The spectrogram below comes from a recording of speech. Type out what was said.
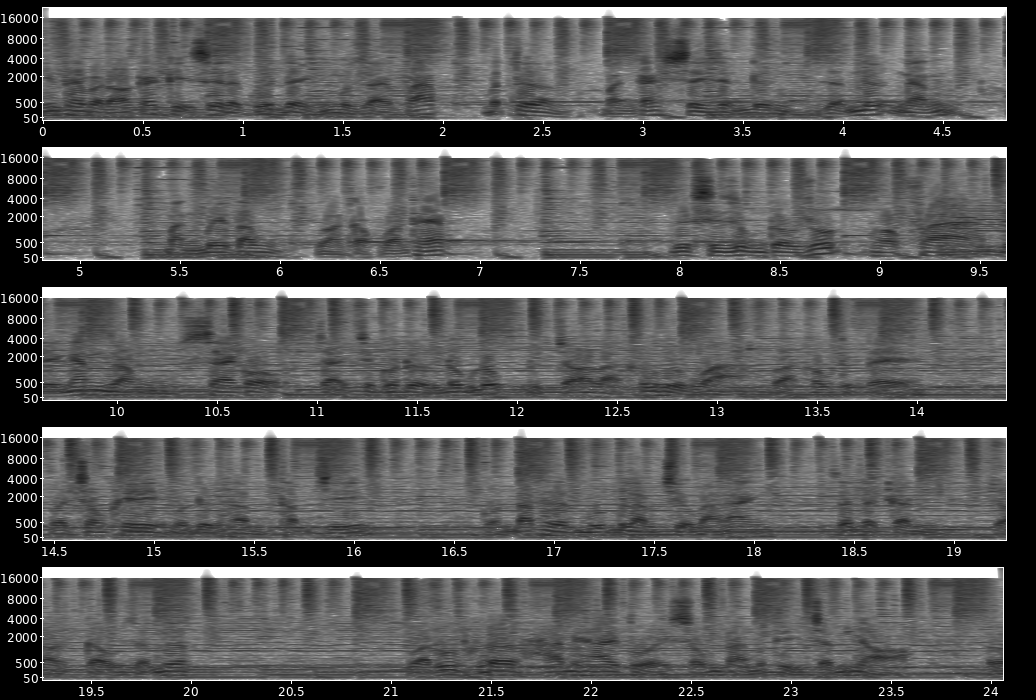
Nhưng thay vào đó các kỹ sư đã quyết định một giải pháp bất thường bằng cách xây dựng đường dẫn nước ngắn bằng bê tông và cọc ván thép. Việc sử dụng cầu rút hoặc phà để ngăn dòng xe cộ chạy trên con đường đông đúc được cho là không hiệu quả và không thực tế. Và trong khi một đường hầm thậm chí còn đắt hơn 45 triệu bảng Anh, rất là cần cho cầu dẫn nước. Và Rutger, 22 tuổi, sống tại một thị trấn nhỏ ở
